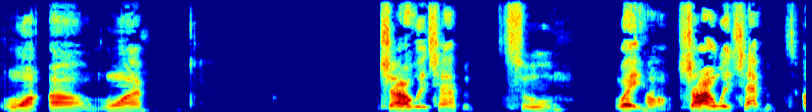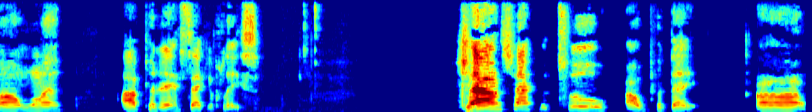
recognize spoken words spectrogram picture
One. Um, one. John Wick Chapter Two. Wait, hold on. John Wick Chapter um one. I put it in second place. John Chapter Two. I'll put that um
